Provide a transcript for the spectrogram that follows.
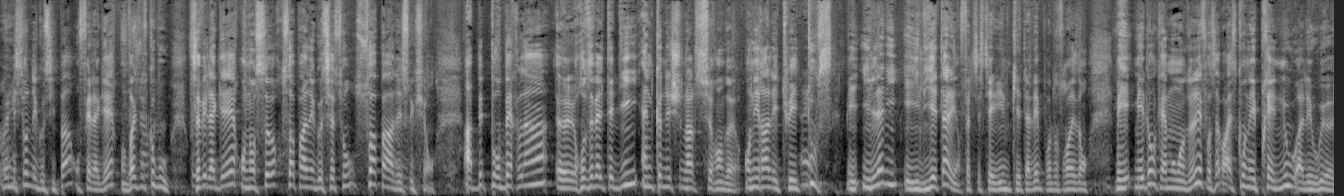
Oui, mais si on ne négocie pas, on fait la guerre, on va jusqu'au bout. Vous savez, la guerre, on en sort soit par la négociation, soit par la destruction. Ah, pour Berlin, euh, Roosevelt a dit unconditional surrender. On ira les tuer tous. Mais il l'a dit, et il y est allé. En fait, c'est Staline qui est allé pour d'autres raisons. Mais, mais, donc, à un moment donné, il faut savoir, est-ce qu'on est prêt, nous, à aller au, euh,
